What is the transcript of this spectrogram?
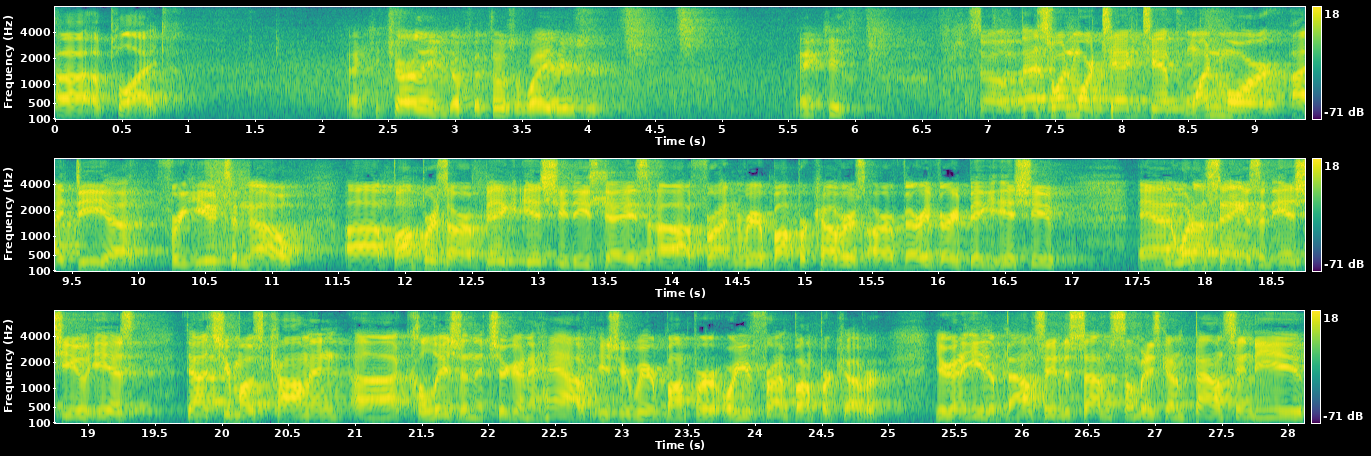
uh, applied. Thank you, Charlie. You can go put those away. Here's your, thank you. So that's one more tech tip, one more idea for you to know. Uh, bumpers are a big issue these days. Uh, front and rear bumper covers are a very, very big issue. And what I'm saying is an issue is that's your most common uh, collision that you're gonna have is your rear bumper or your front bumper cover. You're gonna either bounce into something, somebody's gonna bounce into you.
